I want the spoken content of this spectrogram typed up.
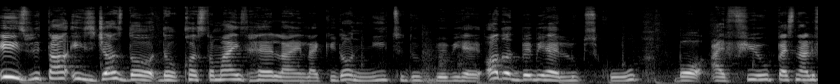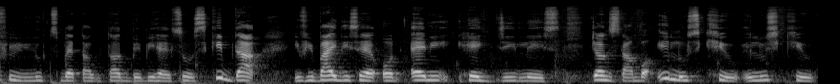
is without is just the the customized hairline like you don't need to do baby hair. Although baby hair looks cool but i feel personally feel it looks better without baby hair. So skip that if you buy this hair on any hd lace do you understand? But it looks cute it looks cute.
